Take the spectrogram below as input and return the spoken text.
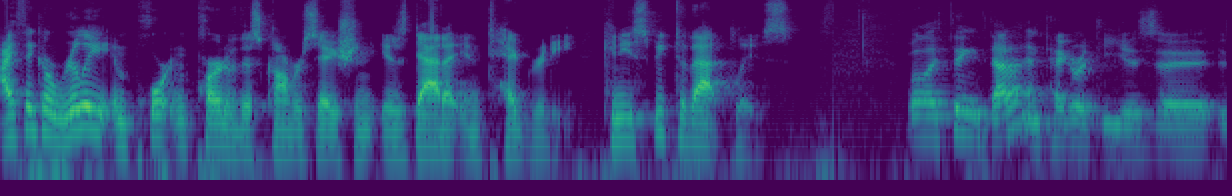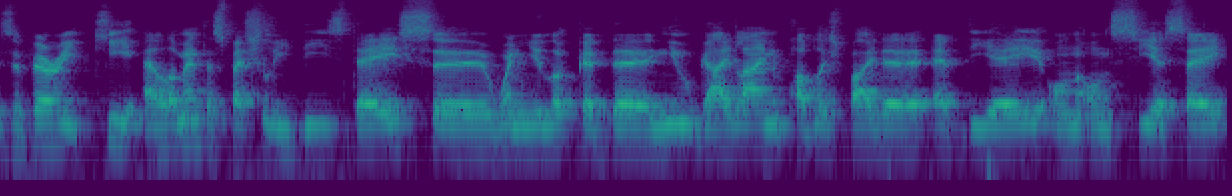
I think a really important part of this conversation is data integrity. Can you speak to that, please? Well, I think data integrity is a, is a very key element, especially these days uh, when you look at the new guideline published by the FDA on, on CSA.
